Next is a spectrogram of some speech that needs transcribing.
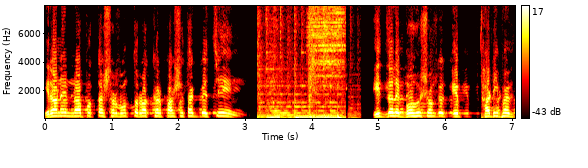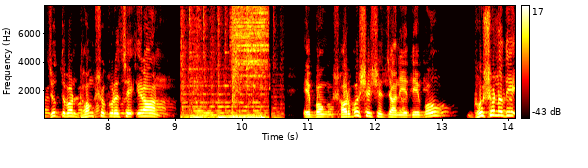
ইরানের নিরাপত্তা সর্বত্র রক্ষার পাশে থাকবে চীন। ইসরায়েলে বহু সংখ্যক এফ থার্টি ফাইভ যুদ্ধবান ধ্বংস করেছে ইরান। এবং সর্বশেষে জানিয়ে দেব ঘোষণা দিয়ে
